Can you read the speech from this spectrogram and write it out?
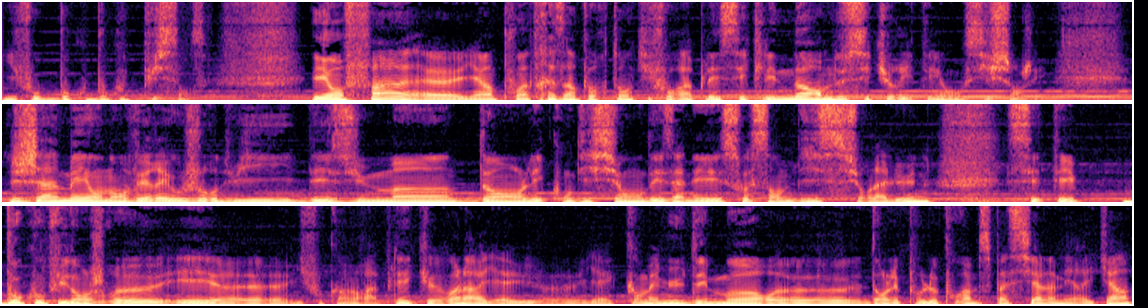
Il faut beaucoup, beaucoup de puissance. Et enfin, euh, il y a un point très important qu'il faut rappeler, c'est que les normes de sécurité ont aussi changé. Jamais on enverrait aujourd'hui des humains dans les conditions des années 70 sur la Lune. C'était beaucoup plus dangereux et euh, il faut quand même rappeler que voilà, il y a eu, euh, il y a quand même eu des morts euh, dans le, programme spatial américain.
